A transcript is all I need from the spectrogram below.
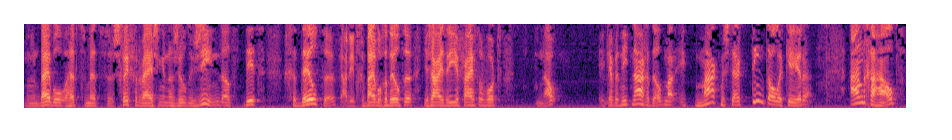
een Bijbel hebt met eh, schriftverwijzingen, dan zult u zien dat dit gedeelte, ja, dit Bijbelgedeelte, Jezaja 53, wordt, nou, ik heb het niet nageteld, maar ik maak me sterk tientallen keren aangehaald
